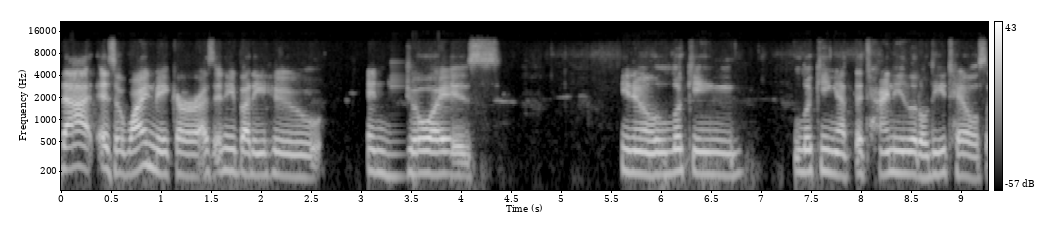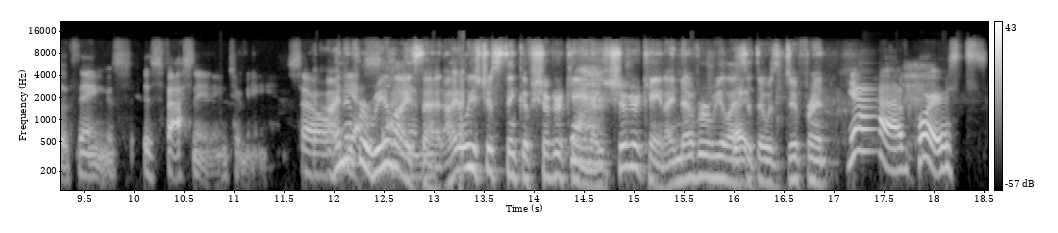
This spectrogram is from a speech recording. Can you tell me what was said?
that as a winemaker as anybody who enjoys you know looking looking at the tiny little details of things is fascinating to me so I never yes, I realized am- that. I always just think of sugarcane Yeah. as sugarcane. I never realized Right. that there was different. yeah of course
